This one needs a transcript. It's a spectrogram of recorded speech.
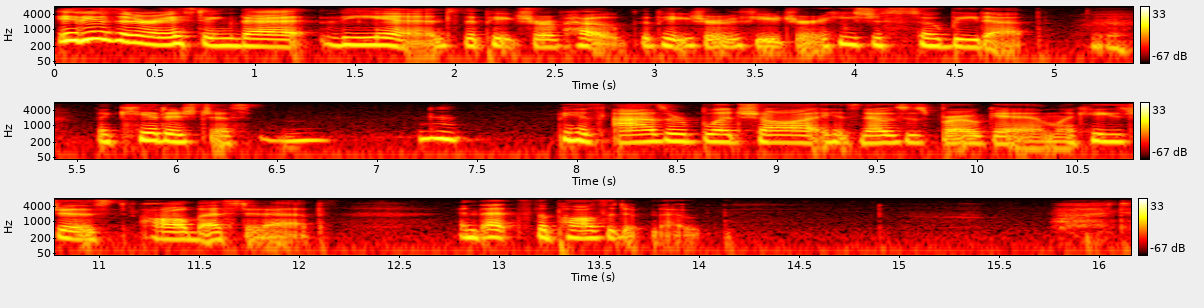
it is interesting that the end, the picture of hope, the picture of the future, he's just so beat up. Yeah. The kid is just, his eyes are bloodshot, his nose is broken, like he's just all busted up. And that's the positive note. What?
